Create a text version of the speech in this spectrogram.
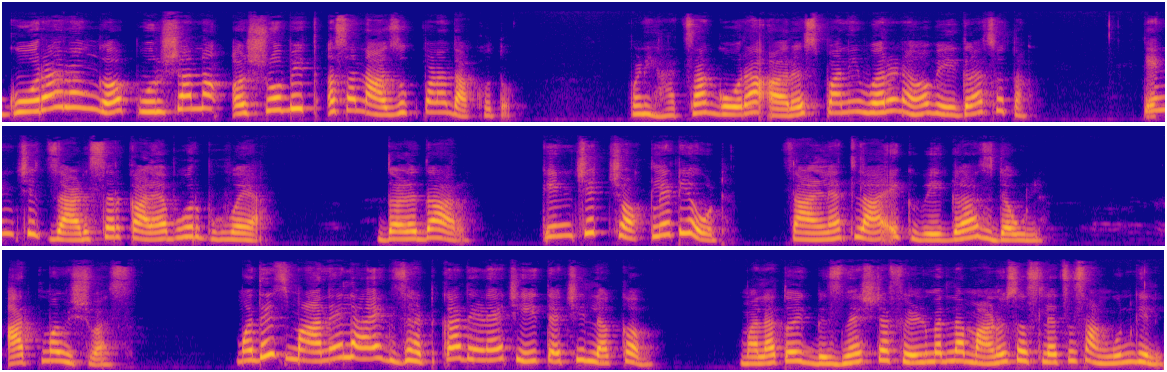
गोरा रंग पुरुषांना अशोभित असा नाजूकपणा दाखवतो. पण ह्याचा गोरा आरसपानी वर्ण वेगळाच होता. त्यांची जाडसर काळ्याभोर भुवया. दळदार किंचित चॉकलेटी ओठ चालण्यातला एक वेगळाच डौल. आत्मविश्वास. मध्येच मानेला एक झटका देण्याची त्याची लकब. मला तो एक बिझनेसच्या फील्डमधला माणूस असल्याचं सांगून गेली.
